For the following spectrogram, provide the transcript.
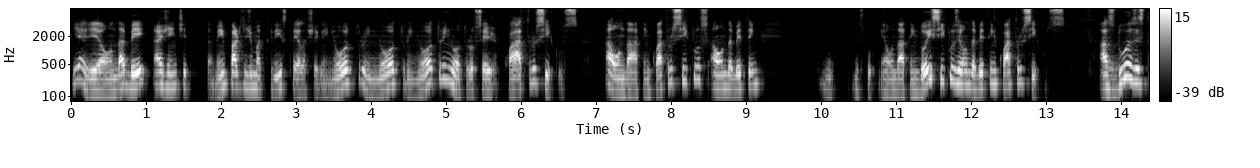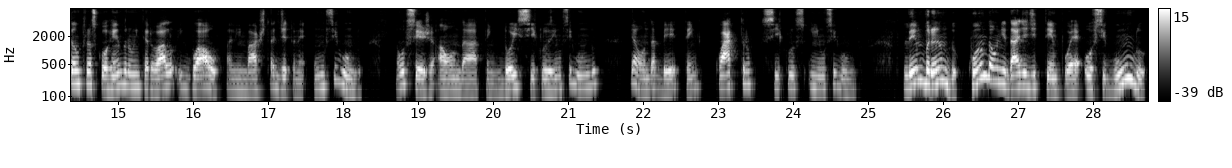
E ali a onda B, a gente também parte de uma crista e ela chega em outro, em outro, em outro, em outro, ou seja, quatro ciclos. A onda A tem quatro ciclos, a onda B tem. Desculpe, a onda A tem dois ciclos e a onda B tem quatro ciclos. As duas estão transcorrendo num intervalo igual, ali embaixo está dito, né? Um segundo. Ou seja, a onda A tem dois ciclos em um segundo e a onda B tem quatro ciclos em um segundo. Lembrando, quando a unidade de tempo é o segundo,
